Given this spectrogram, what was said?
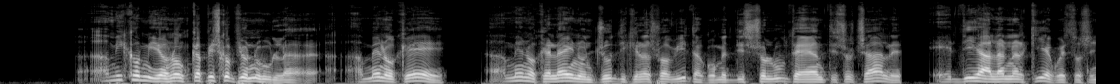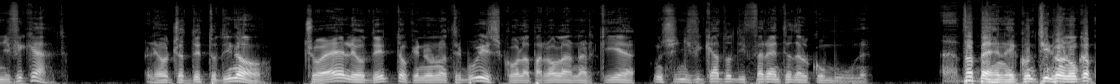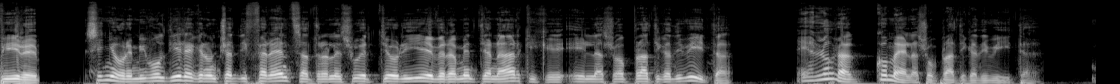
Amico mio, non capisco più nulla, a meno che a meno che lei non giudichi la sua vita come dissoluta e antisociale e dia all'anarchia questo significato. Le ho già detto di no, cioè le ho detto che non attribuisco alla parola anarchia un significato differente dal comune. Ah, va bene, continuo a non capire. Signore, mi vuol dire che non c'è differenza tra le sue teorie veramente anarchiche e la sua pratica di vita? E allora com'è la sua pratica di vita?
